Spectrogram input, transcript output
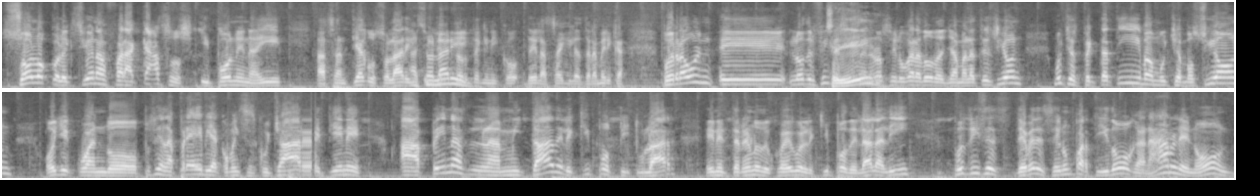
Solo colecciona fracasos y ponen ahí a Santiago Solari, A Solari. director técnico de las Águilas del América. Pues Raúl, eh, lo del fin de semana, no sin lugar a dudas, llama la atención. Mucha expectativa, mucha emoción. Oye, cuando pues en la previa comienza a escuchar que tiene apenas la mitad del equipo titular en el terreno de juego, el equipo del Al-Ali, pues dices, debe de ser un partido ganable, ¿no? Un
